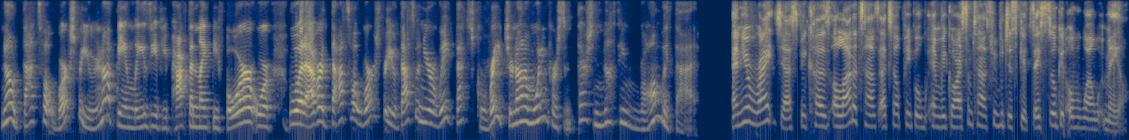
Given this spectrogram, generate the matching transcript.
no that's what works for you. You're not being lazy if you pack the night before or whatever. That's what works for you. If that's when you're awake that's great. You're not a morning person. There's nothing wrong with that. And you're right jess because a lot of times i tell people in regards sometimes people just get they still get overwhelmed with mail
